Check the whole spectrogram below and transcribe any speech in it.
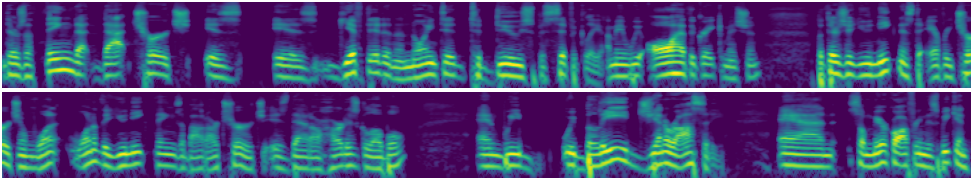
there's a thing that that church is is gifted and anointed to do specifically. I mean, we all have the Great Commission, but there's a uniqueness to every church. And one one of the unique things about our church is that our heart is global, and we we bleed generosity. And so, miracle offering this weekend,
